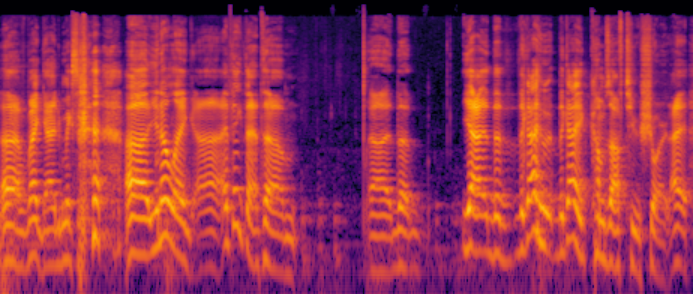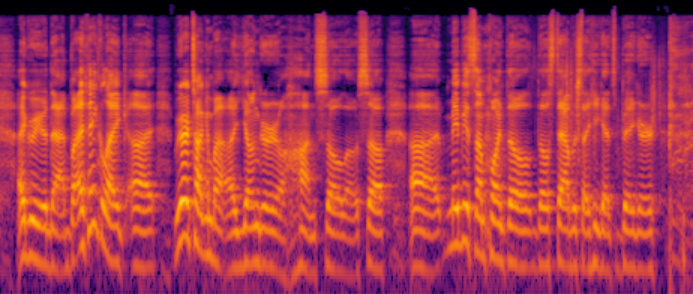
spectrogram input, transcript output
uh, my God, you makes uh, you know like uh, I think that um, uh, the yeah the the guy who the guy comes off too short. I I agree with that, but I think like uh, we are talking about a younger Han Solo, so uh, maybe at some point they'll they'll establish that he gets bigger,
